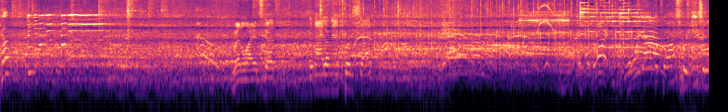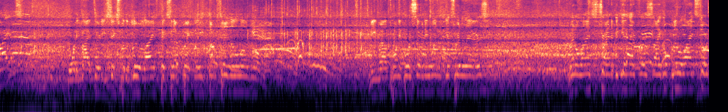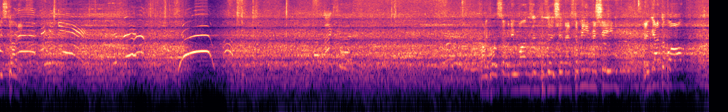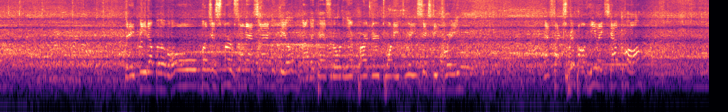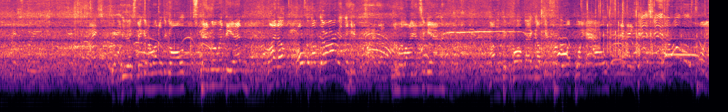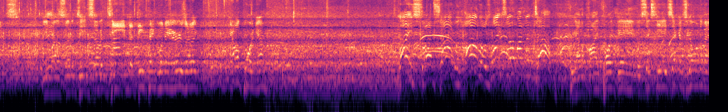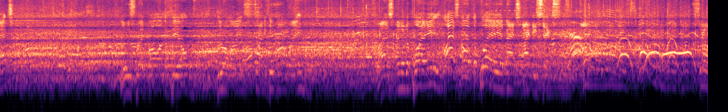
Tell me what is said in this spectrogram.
Coach. Red Alliance got denied on that first shot. Albatross for each alliance. 45-36 for the Blue Alliance. Picks it up quickly. Dumps it into the lone goal. Meanwhile, 24-71 gets rid of theirs. Red Alliance is trying to begin their first cycle. Blue Alliance has already started. 24-71's in position. That's the mean machine. They've got the ball. They meet up with a whole bunch of Smurfs on that side of the field. Now they pass it over to their partner, 23-63. That's that triple. Helix got the ball. Triple Helix making a run at the goal. Spin move at the end. Line up, open up their arm, and the Blue Alliance again. Now they pick the ball back up, get from the one-point goal, and they cash in on all those points. Meanwhile, 17-17, the D'Penguineers out of California. Nice soft shot with all those lights up on the top. We got a five-point game with 68 seconds to go in the match. Loose red ball on the field. Blue Alliance trying to keep it away. Last minute of play. Last minute to play in match 96. Oh, they scored a bad show.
